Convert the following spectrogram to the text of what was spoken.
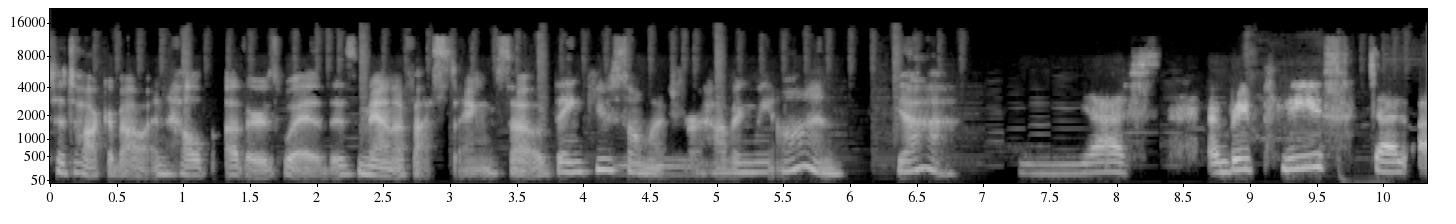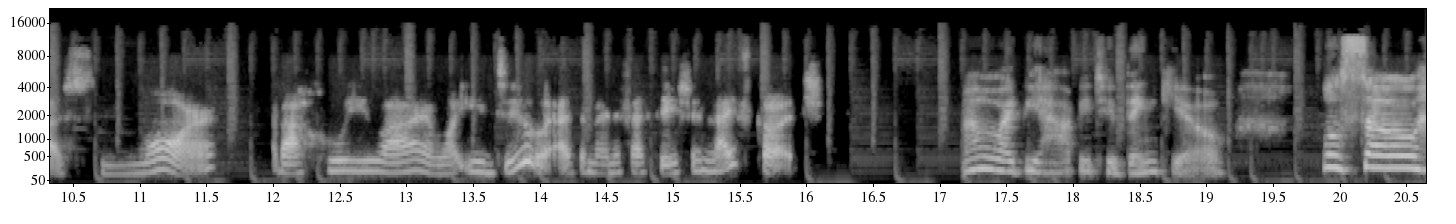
to talk about and help others with is manifesting. So thank you so much for mm. having me on. Yeah. Yes. And Brie, please tell us more about who you are and what you do as a manifestation life coach. Oh, I'd be happy to. Thank you. Well, so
